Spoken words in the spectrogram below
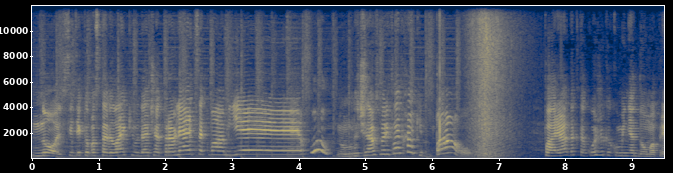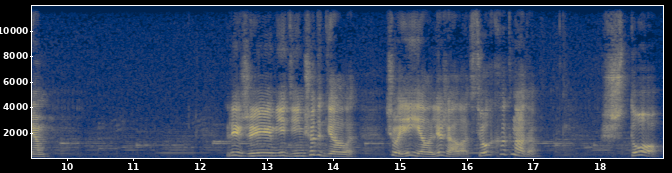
0. Все те, кто поставил лайки, удача отправляется к вам. Еее! Ну, мы начинаем смотреть лайфхаки. Бау! Порядок такой же, как у меня дома прям. Лежим, едим. Что ты делала? Что, я ела, лежала. Все как надо. Что?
